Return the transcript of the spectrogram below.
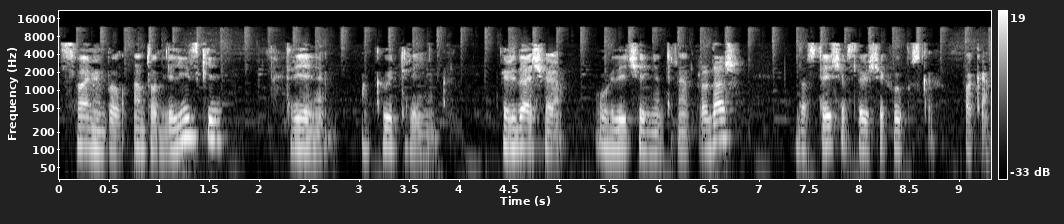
С вами был Антон Лилинский, тренинг. А какой тренинг? Передача увеличения интернет-продаж. До встречи в следующих выпусках. Пока.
